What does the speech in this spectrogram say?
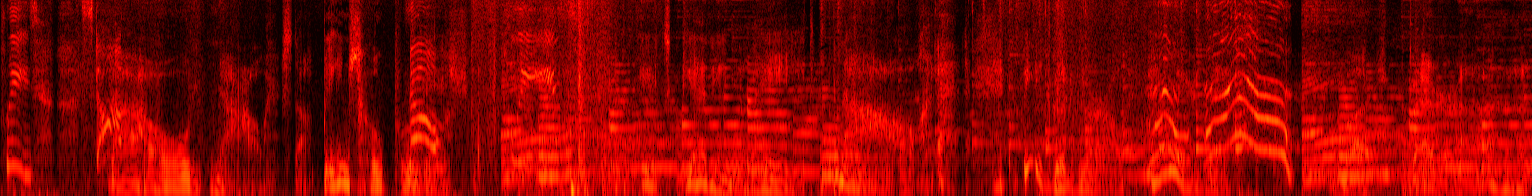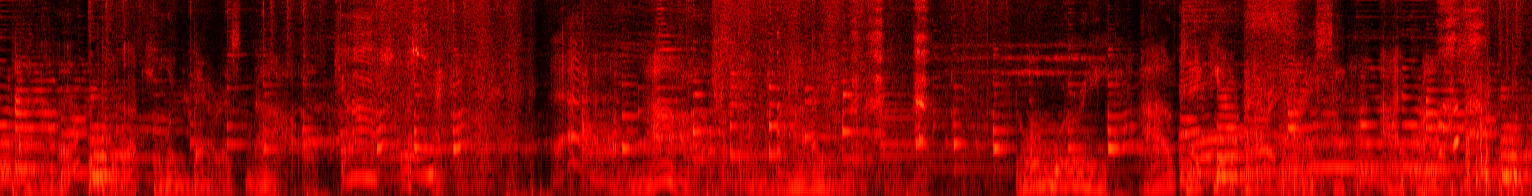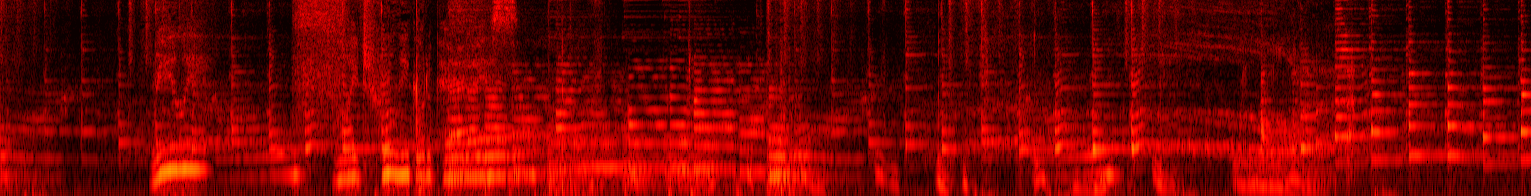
Please, stop. Now, now, stop being so prudish. No, please. It's getting late. Now, be a good girl. Much better, huh? So embarrassed now. Just a second. Now, Don't worry. I'll take you to paradise. I promise. Really? Will I truly go to paradise?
